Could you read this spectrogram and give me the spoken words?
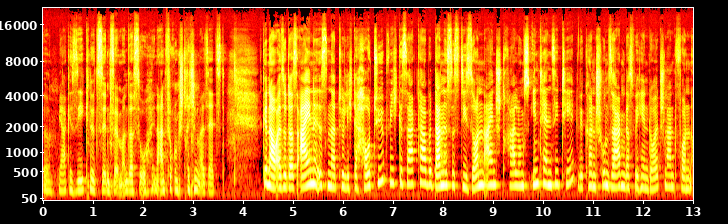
äh, ja, gesegnet sind, wenn man das so in Anführungsstrichen mal setzt. Genau, also das eine ist natürlich der Hauttyp, wie ich gesagt habe. Dann ist es die Sonneneinstrahlungsintensität. Wir können schon sagen, dass wir hier in Deutschland von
